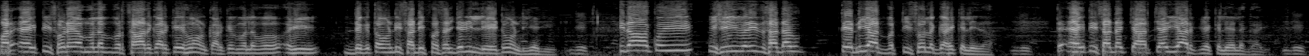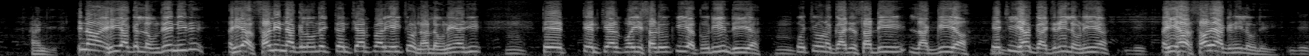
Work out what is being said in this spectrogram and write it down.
ਪਰ ਐਕਟੀ ਥੋੜਿਆ ਮਤਲਬ ਬਰਸਾਤ ਕਰਕੇ ਹੋਣ ਕਰਕੇ ਮਤਲਬ ਅਸੀਂ ਦਿੱਕਤ ਆਉਣ ਦੀ ਸਾਡੀ ਫਸਲ ਜਿਹੜੀ ਲੇਟ ਹੋਣ ਦੀ ਹੈ ਜੀ। ਜੀ। ਇਹਦਾ ਕੋਈ ਪਿਛਲੀ ਵਾਰੀ ਸਾਡਾ 3200 ਲੱਗਾ ਸੀ ਕਿੱਲੇ ਦਾ। ਜੀ। ਤੇ ਐਕਟੀ ਸਾਡਾ 4-4000 ਰੁਪਏ ਕਿੱਲੇ ਲੱਗਾ ਜੀ। ਜੀ। ਹਾਂਜੀ। ਇਹਨਾਂ ਇਹੀ ਅੱਗ ਲਾਉਂਦੇ ਨਹੀਂ ਤੇ ਅਸੀਂ ਹਰ ਸਾਲ ਹੀ ਨੱਗ ਲਾਉਂਦੇ ਤਿੰਨ ਚਾਰ ਪਾਲੀ ਅਸੀਂ ਝੋਨਾ ਲਾਉਨੇ ਆ ਜੀ। ਤੇ ਤਿੰਨ ਚਾਰ ਪਾਲੀ ਸਾਡੂ ਘੀਆ ਤੋਰੀ ਹੁੰਦੀ ਆ। ਉਹ ਝੋਨਾ ਗੱਜ ਸਾਡੀ ਲੱਗ ਗਈ ਆ। ਇਹ ਚ ਹੀ ਆ ਗਾਜਰੀ ਲਾਉਣੀ ਆ। ਅਸੀਂ ਹਰ ਸਾਲ ਅੱਗ ਨਹੀਂ ਲਾਉਂਦੇ ਜੀ।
